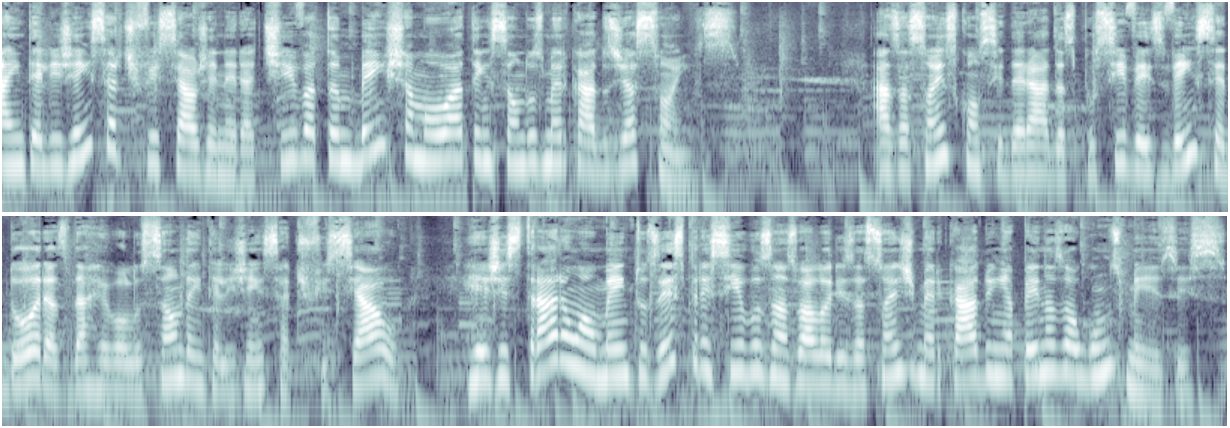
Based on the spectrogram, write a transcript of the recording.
a inteligência artificial generativa também chamou a atenção dos mercados de ações. As ações consideradas possíveis vencedoras da revolução da inteligência artificial registraram aumentos expressivos nas valorizações de mercado em apenas alguns meses.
